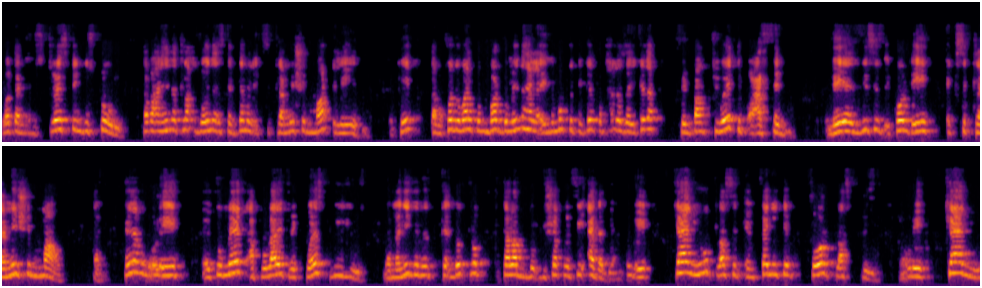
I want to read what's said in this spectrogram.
what an interesting story طبعا هنا تلاحظوا هنا استخدام ال exclamation mark اللي هي دي okay طب خدوا بالكم برضو منها لأن ممكن تجي لكم حاجة زي كده في ال punctuate تبقوا عارفينها اللي هي this is called إيه؟ exclamation mark طيب هنا بنقول إيه؟ to make a polite request we use لما نيجي نطلب طلب بشكل فيه أدب يعني نقول إيه؟ can you plus ال infinitive form please 3 تقول إيه can you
